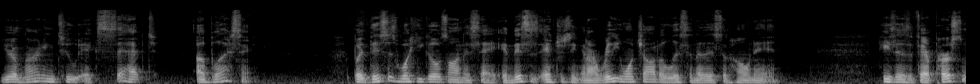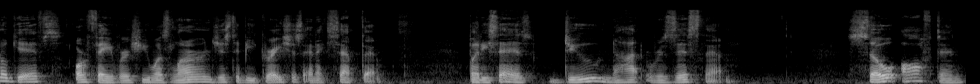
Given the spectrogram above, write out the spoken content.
you're learning to accept a blessing. But this is what he goes on to say and this is interesting and i really want y'all to listen to this and hone in. He says if they're personal gifts or favors you must learn just to be gracious and accept them. But he says do not resist them. So often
